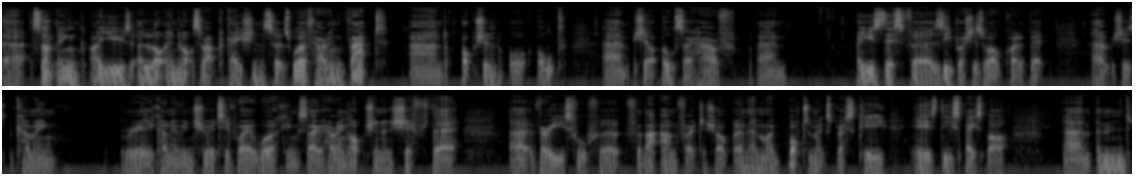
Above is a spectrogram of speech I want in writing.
uh, something I use a lot in lots of applications, so it's worth having that and Option or Alt, um, which I also have. Um, I use this for ZBrush as well quite a bit, uh, which is becoming really kind of intuitive way of working. So having Option and Shift there, uh, very useful for for that and Photoshop. And then my bottom express key is the spacebar. Um, and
